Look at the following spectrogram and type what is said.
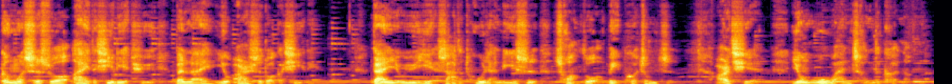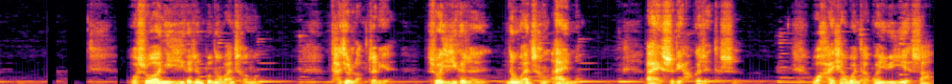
耿墨池说，《爱》的系列曲本来有二十多个系列。但由于叶莎的突然离世，创作被迫终止，而且永无完成的可能了。我说：“你一个人不能完成吗？”他就冷着脸说：“一个人能完成爱吗？爱是两个人的事。”我还想问他关于叶莎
